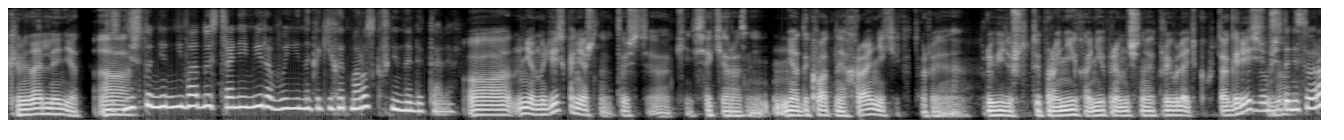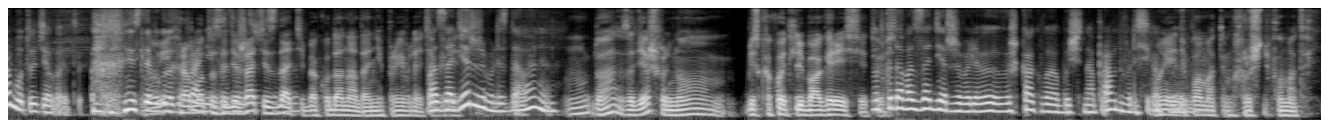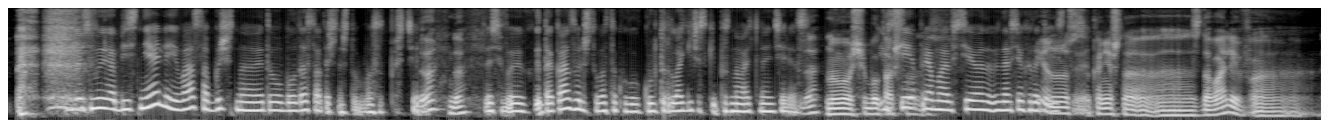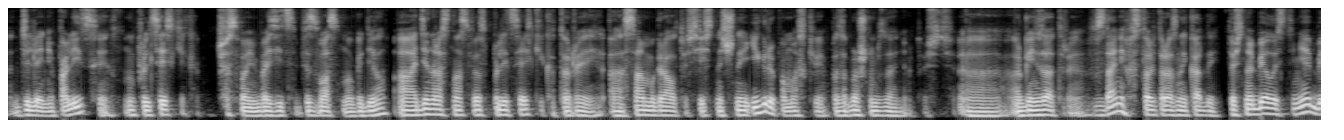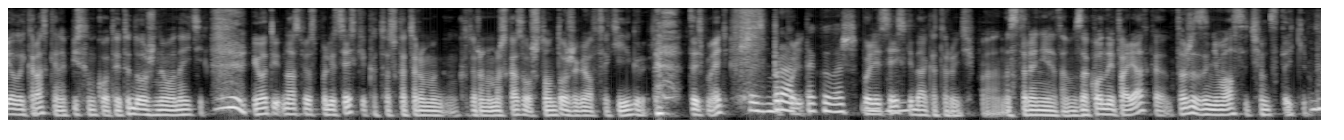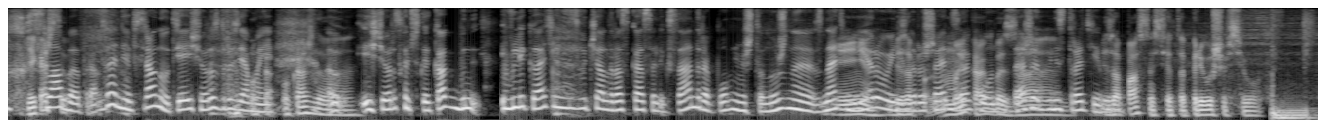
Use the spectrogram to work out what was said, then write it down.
Криминальные нет. А, ни, что, ни, ни в одной стране мира вы ни на каких отморозков не налетали? а, не, ну есть, конечно, то есть э, всякие разные неадекватные охранники, которые увидят, что ты проник, они прям начинают проявлять какую-то Ну, агрессию. вообще-то но- они свою работу делают. Если Ну, вы их работа задержать и значит, сдать да. тебя куда надо, а не проявлять Вас агрессию. задерживали, сдавали? Ну да, задерживали, но без какой-то либо агрессии. Ну, вот есть когда вас задерживали, вы, вы как вы обычно оправдывались? И мы вы- дипломаты, мы хорошие дипломаты. То есть вы объясняли, и вас обычно этого было достаточно, чтобы вас отпустили? Да, да, То есть вы доказывали, что у вас такой культурологический познавательный интерес? да. Ну, вообще был И так, все что... прямо, все на всех это Не, ну, нас, конечно, э, сдавали в отделение полиции. Ну, полицейский, как, что с вами возиться, без вас много дел. А один раз нас вез полицейский, который э, сам играл, то есть есть ночные игры по Москве, по заброшенным зданиям. То есть э, организаторы в зданиях оставляют разные коды. То есть на белой стене белой краской написан код, и ты должен его найти. И вот нас вез полицейский, который, с которым который нам рассказывал, что он тоже играл в такие игры. То есть, понимаете, То есть брат Поль- такой ваш. полицейский, да, который, типа, на стороне там закона и порядка, тоже занимался чем-то таким. Мне кажется, Слабое оправдание. Все равно, вот я еще раз, друзья мои, у каждого... э, еще раз хочу сказать, как бы увлекательно звучал рассказ Александра, помним, что нужно знать Не-не, меру и не безопа- нарушать мы как закон, бы за даже административно. Безопасность это превыше всего.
